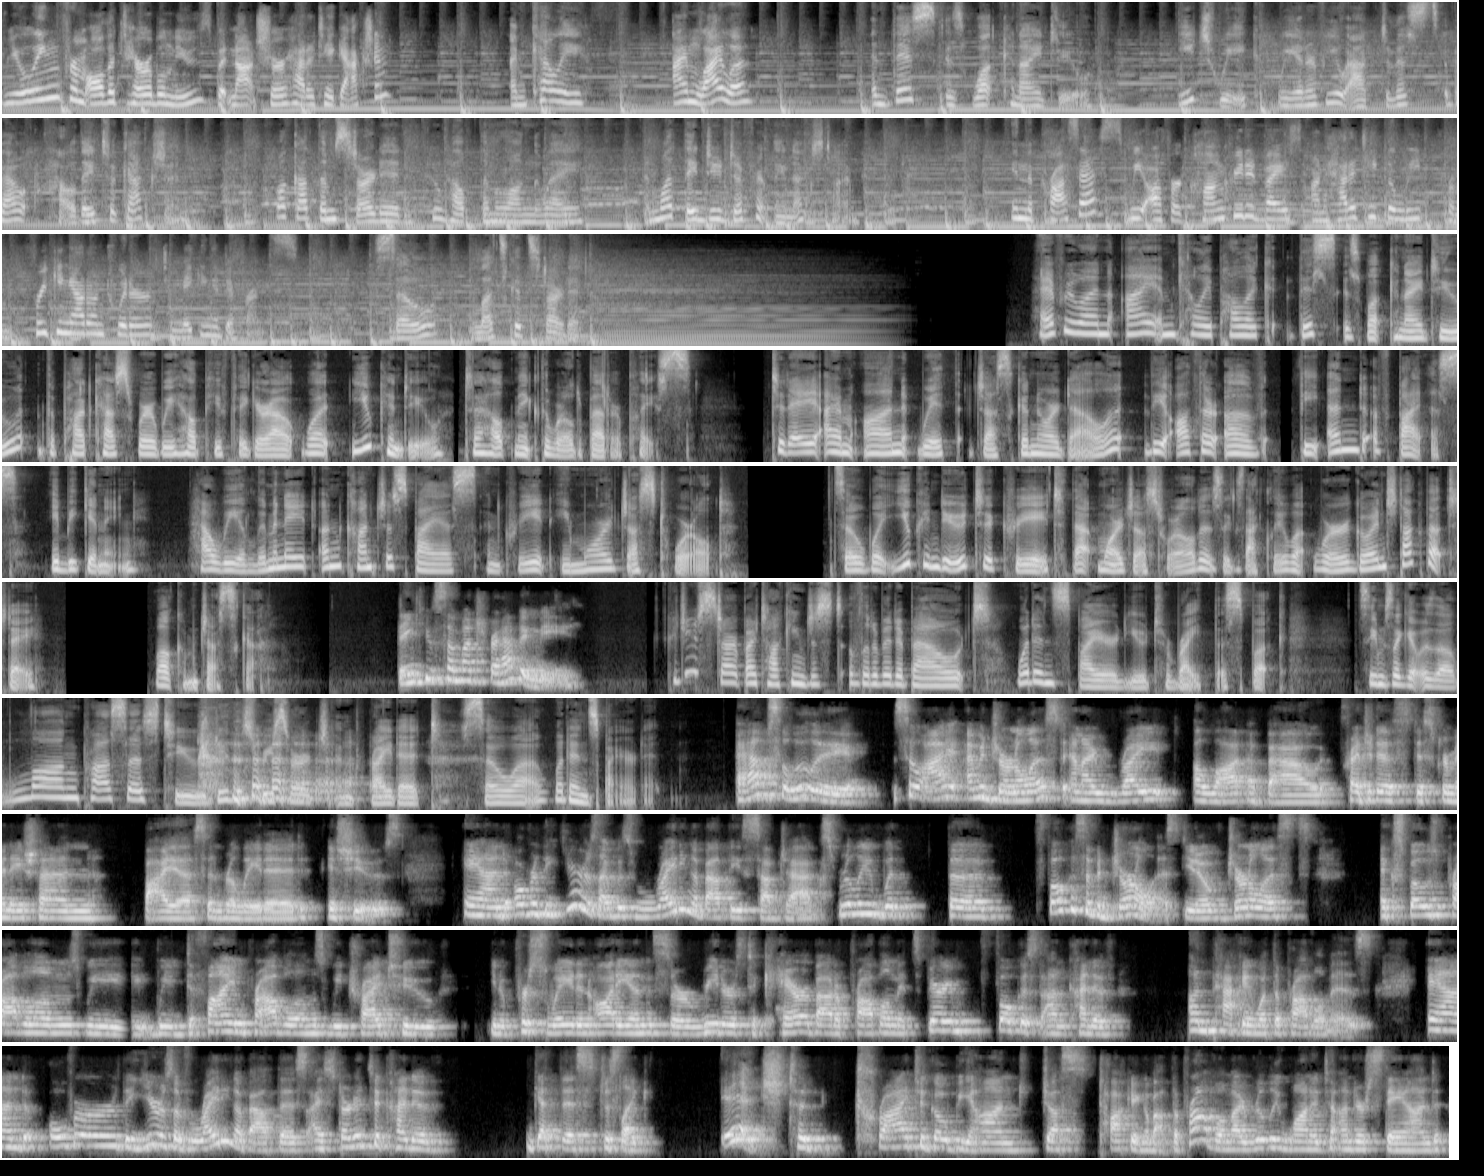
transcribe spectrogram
Reeling from all the terrible news, but not sure how to take action? I'm Kelly. I'm Lila. And this is What Can I Do? Each week, we interview activists about how they took action, what got them started, who helped them along the way, and what they do differently next time. In the process, we offer concrete advice on how to take the leap from freaking out on Twitter to making a difference. So let's get started. Hi, everyone. I am Kelly Pollock. This is What Can I Do? The podcast where we help you figure out what you can do to help make the world a better place. Today, I am on with Jessica Nordell, the author of The End of Bias A Beginning How We Eliminate Unconscious Bias and Create a More Just World. So, what you can do to create that more just world is exactly what we're going to talk about today. Welcome, Jessica. Thank you so much for having me. Could you start by talking just a little bit about what inspired you to write this book? It seems like it was a long process to do this research and write it. So, uh, what inspired it? Absolutely. So, I, I'm a journalist and I write a lot about prejudice, discrimination, bias, and related issues. And over the years, I was writing about these subjects really with the focus of a journalist. You know, journalists expose problems we we define problems we try to you know persuade an audience or readers to care about a problem. It's very focused on kind of unpacking what the problem is. And over the years of writing about this i started to kind of get this just like itch to try to go beyond just talking about the problem. I really wanted to understand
